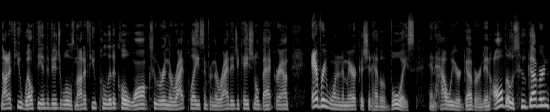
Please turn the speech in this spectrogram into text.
not a few wealthy individuals, not a few political wonks who are in the right place and from the right educational background. Everyone in America should have a voice in how we are governed. And all those who govern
